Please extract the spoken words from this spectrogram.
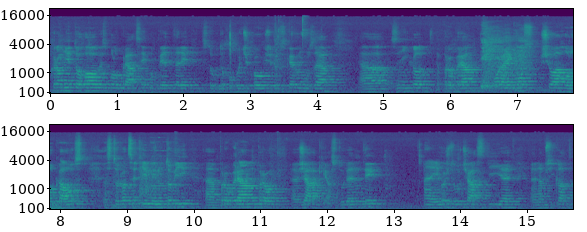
Kromě toho ve spolupráci opět tedy s touto pobočkou Židovského muzea vznikl program Oraimos Shoah Holocaust, 120-minutový program pro žáky a studenty, Jehož součástí je eh, například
